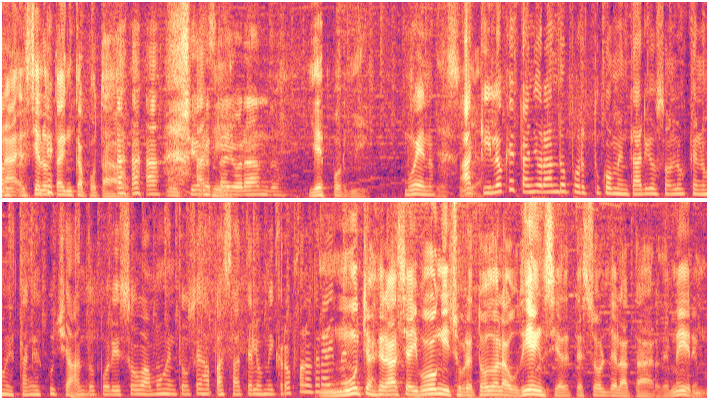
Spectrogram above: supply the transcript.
mexicana, el cielo está encapotado. El cielo Así está es. llorando. Y es por mí. Bueno, Decía. aquí los que están llorando por tu comentario son los que nos están escuchando. Por eso vamos entonces a pasarte los micrófonos, Grimer. Muchas gracias, Ivonne, y sobre todo a la audiencia de este sol de la tarde. Miren,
